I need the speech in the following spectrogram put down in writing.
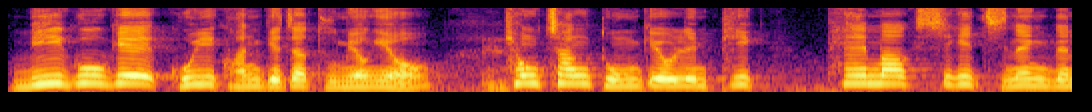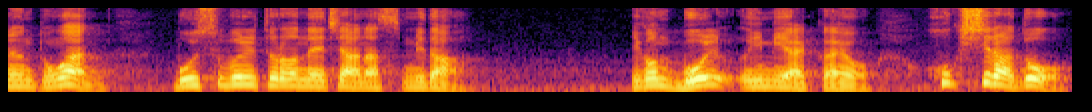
미국의 고위 관계자 두 명이요. 평창 동계올림픽 폐막식이 진행되는 동안 모습을 드러내지 않았습니다. 이건 뭘 의미할까요? 혹시라도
